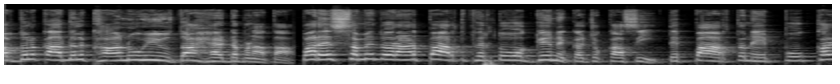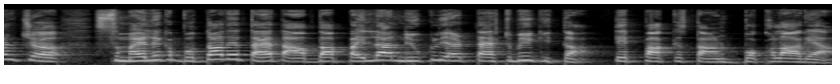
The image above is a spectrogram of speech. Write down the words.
ਅਬਦੁਲ ਕਾਦਿਲ ਖਾਨ ਨੂੰ ਹੀ ਉਸਦਾ ਹੈੱਡ ਬਣਾਤਾ। ਪਰ ਇਸ ਸਮੇਂ ਦੌਰਾਨ ਭਾਰਤ ਫਿਰ ਤੋਂ ਅੱਗੇ ਨਿਕਲ ਚੁੱਕਾ ਸੀ ਤੇ ਭਾਰਤ ਨੇ ਪੋਖਰਨ ਚ ਸਮੈਲਿਕ ਬੁੱਧਾ ਦੇ ਤਹਿਤ ਆਪਦਾ ਪਹਿਲਾ ਨਿਊਕਲੀਅਰ ਟੈਸਟ ਵੀ ਕੀਤਾ। ਤੇ ਪਾਕਿਸਤਾਨ ਬੁਖਲਾ ਗਿਆ।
